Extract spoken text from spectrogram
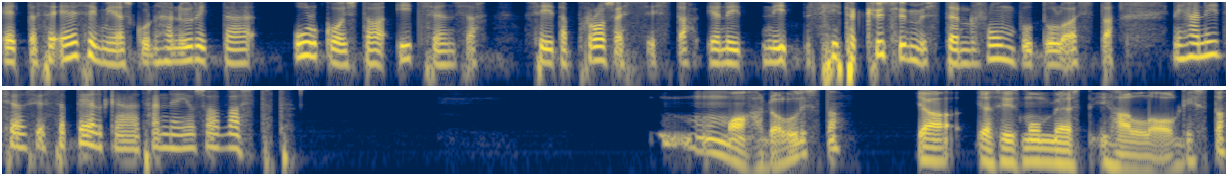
että se esimies, kun hän yrittää ulkoistaa itsensä siitä prosessista ja ni, ni, siitä kysymysten rumputulosta, niin hän itse asiassa pelkää, että hän ei osaa vastata mahdollista ja, ja siis mun mielestä ihan loogista,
